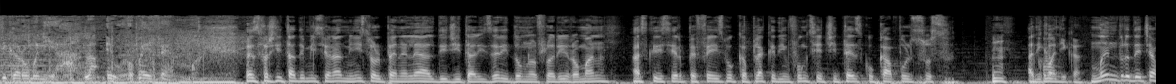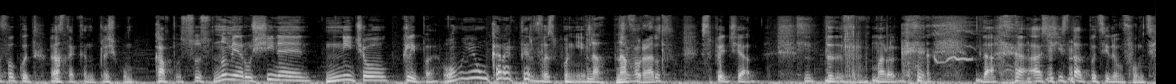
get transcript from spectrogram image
Republica Fantastică România la Europa FM. În sfârșit a demisionat ministrul PNL al digitalizării, domnul Florin Roman, a scris ieri pe Facebook că pleacă din funcție, citez, cu capul sus. Adică, Cum adică? mândru de ce a făcut. Asta când pleci cu capul sus. Nu mi-e rușine nicio clipă. Omul e un caracter, vă spun eu. Da, n-a Ceva furat. cu- Special. D- mă rog. da, a și stat puțin în funcție.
